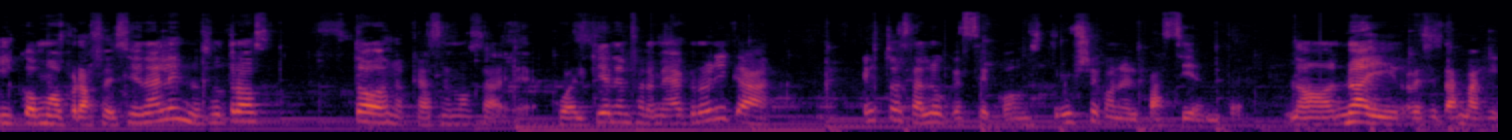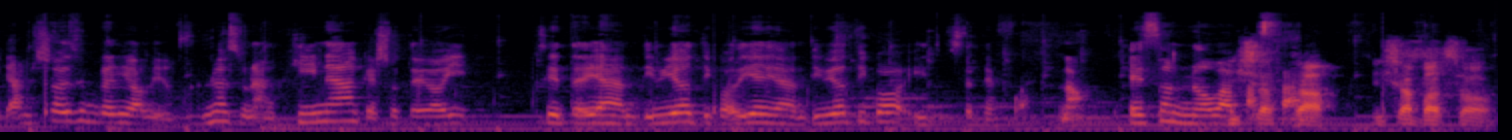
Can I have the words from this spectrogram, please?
y como profesionales, nosotros, todos los que hacemos eh, cualquier enfermedad crónica, esto es algo que se construye con el paciente. No, no hay recetas mágicas. Yo siempre digo no es una angina que yo te doy siete días de antibiótico, 10 días de antibiótico y se te fue. No, eso no va a Y ya está, y ya pasó.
